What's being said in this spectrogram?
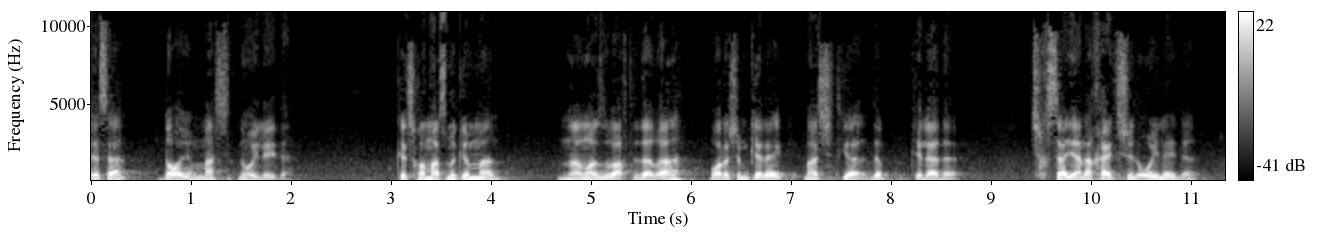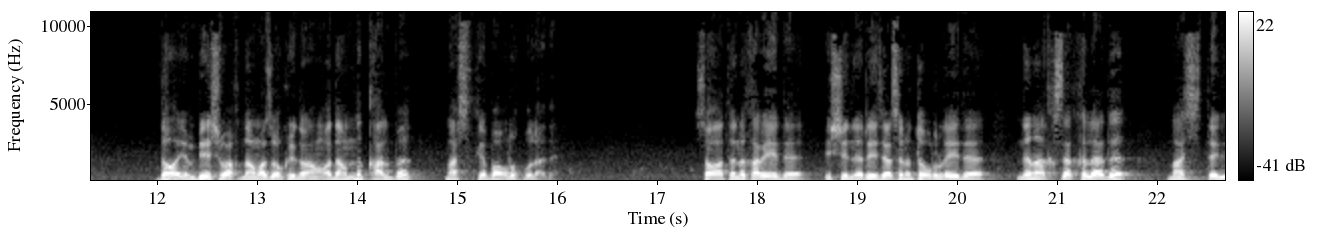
desa doim masjidni o'ylaydi. Kech qolmasmikinman? Namozni vaqtida a borishim kerak masjidga deb keladi. Chiqsa yana qaytishini o'ylaydi. Doim besh vaqt namoz o'qiydigan odamni qalbi masjidga bog'liq bo'ladi. Soatini qaraydi ishini rejasini to'g'rilaydi nima qilsa qiladi masjiddagi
